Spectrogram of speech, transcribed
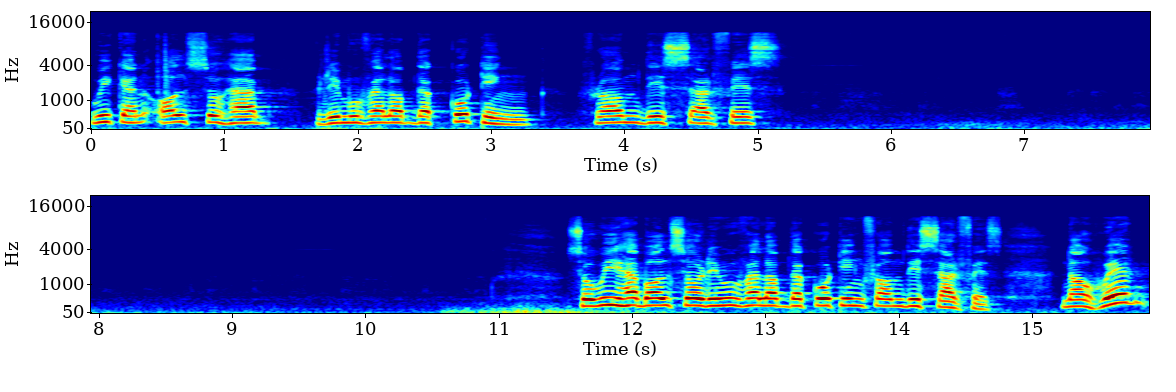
We can also have removal of the coating from this surface So, we have also removal of the coating from this surface. Now, when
